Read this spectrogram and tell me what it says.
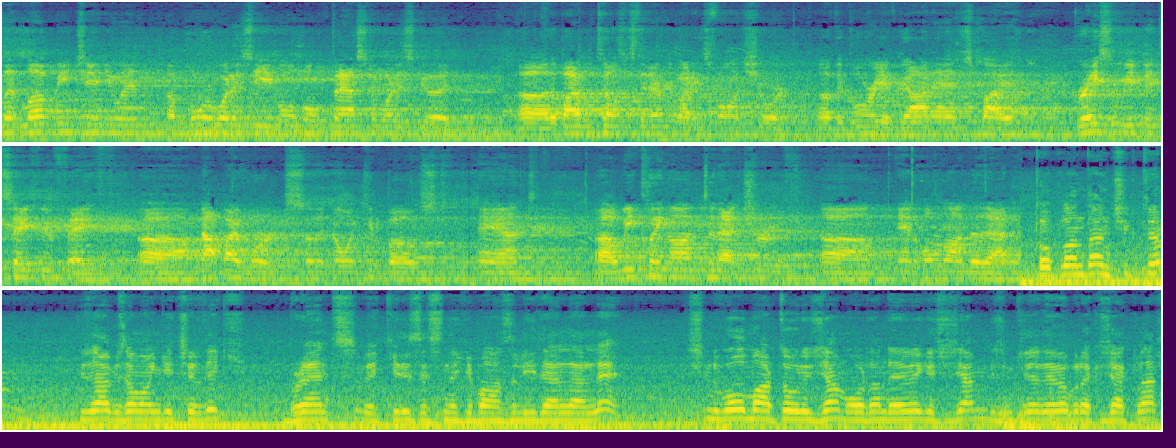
Let love be genuine, abhor what is evil, hold fast to what is good. Uh, the Bible tells us that everybody's fallen short of the glory of God, and it's by grace that we've been saved through faith, uh, not by works, so that no one can boast. And we cling on to that truth um, and hold on to that. Toplantıdan çıktım. Güzel bir zaman geçirdik. Brent ve kilisesindeki bazı liderlerle. Şimdi Walmart'a uğrayacağım. Oradan da eve geçeceğim. Bizimkileri eve bırakacaklar.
